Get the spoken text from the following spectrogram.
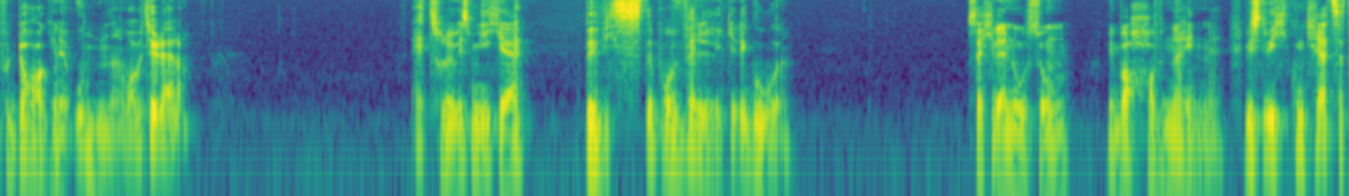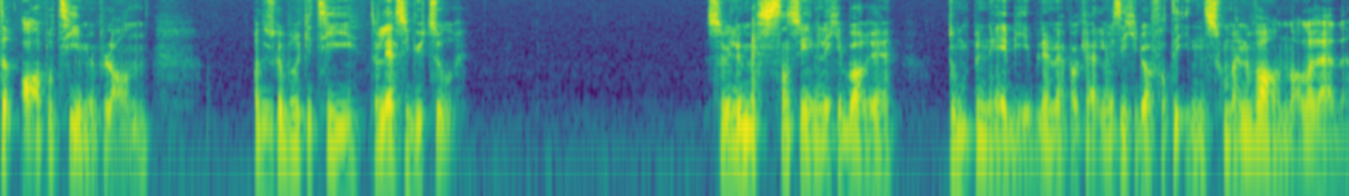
for dagene er onde. Hva betyr det, da? Jeg tror hvis vi ikke er bevisste på å velge det gode, så er ikke det noe som vi bare havner inn i. Hvis du ikke konkret setter av på timeplanen at du skal bruke tid til å lese Guds ord, så vil du mest sannsynlig ikke bare dumpe ned i Bibelen i løpet av kvelden hvis ikke du har fått det inn som en vane allerede.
